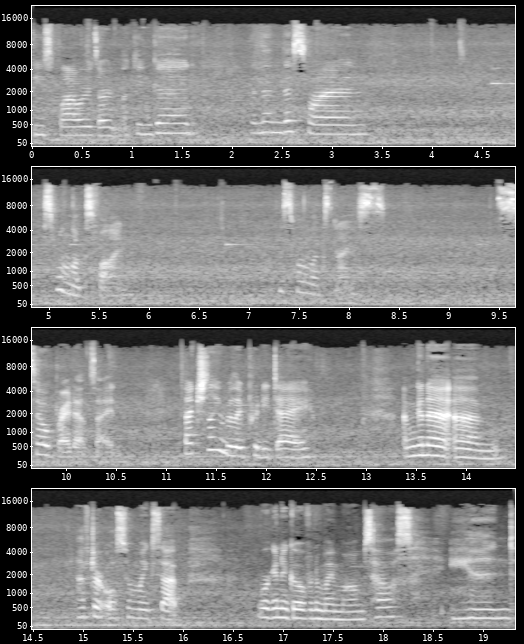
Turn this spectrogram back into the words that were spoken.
These flowers aren't looking good. And then this one, this one looks fine. This one looks nice. It's so bright outside. It's actually a really pretty day. I'm gonna, um, after Olsen wakes up, we're gonna go over to my mom's house and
